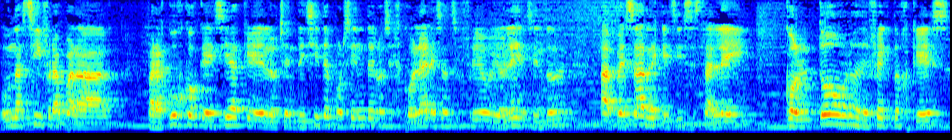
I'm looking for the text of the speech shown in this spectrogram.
una cifra para, para Cusco que decía que el 87% de los escolares han sufrido violencia. Entonces, a pesar de que existe esta ley, con todos los defectos que, es,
